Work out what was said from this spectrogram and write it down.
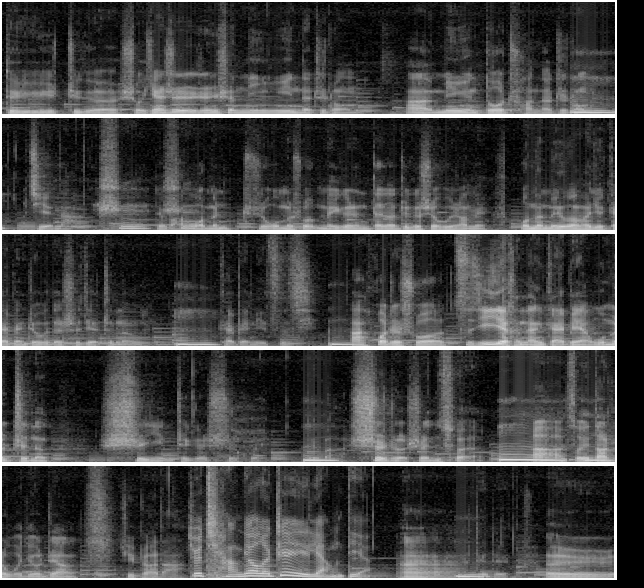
对于这个首先是人生命运的这种啊命运多舛的这种接纳，是对吧？我们是我们说每个人待到这个社会上面，我们没有办法去改变周围的世界，只能嗯改变你自己啊，或者说自己也很难改变，我们只能适应这个社会。对吧？适者生存，嗯啊，所以当时我就这样去表达，就强调了这两点。哎，对对，呃，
